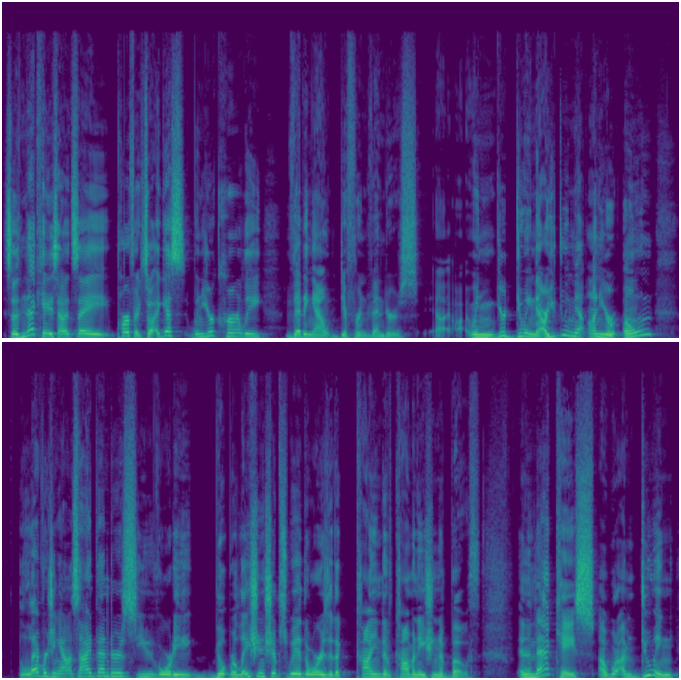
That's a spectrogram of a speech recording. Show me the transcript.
So in that case, I would say perfect. So I guess when you're currently vetting out different vendors, uh, when you're doing that, are you doing that on your own? leveraging outside vendors you've already built relationships with, or is it a kind of combination of both? And in that case, uh, what I'm doing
